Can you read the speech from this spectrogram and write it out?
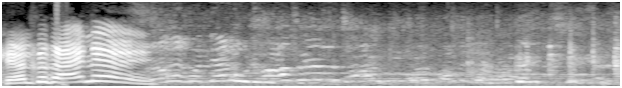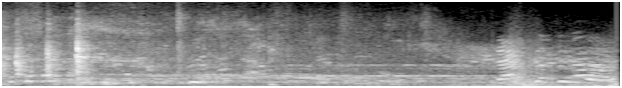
খেলতে দেয় না ওটা উড়ে দেখতে তুই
